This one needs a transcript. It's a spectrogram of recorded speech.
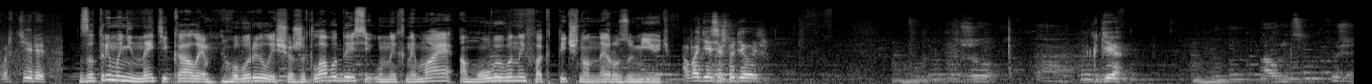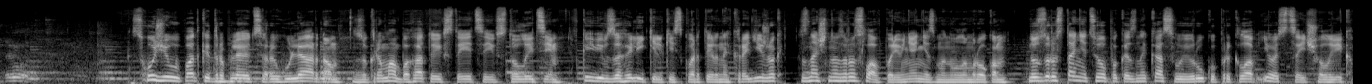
квартире. Затримані не тікали. Говорили, що житла в Одесі у них немає, а мови вони фактично не розуміють. А в Одессе что делаешь? Живу Где? На. Слушай, ну, Схожі випадки трапляються регулярно. Зокрема, багато їх стається і в столиці. В Києві взагалі кількість квартирних крадіжок значно зросла в порівнянні з минулим роком. До зростання цього показника свою руку приклав і ось цей чоловік.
